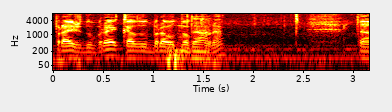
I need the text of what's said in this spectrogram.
правиш добре, казва браво докторе. Да. Та,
